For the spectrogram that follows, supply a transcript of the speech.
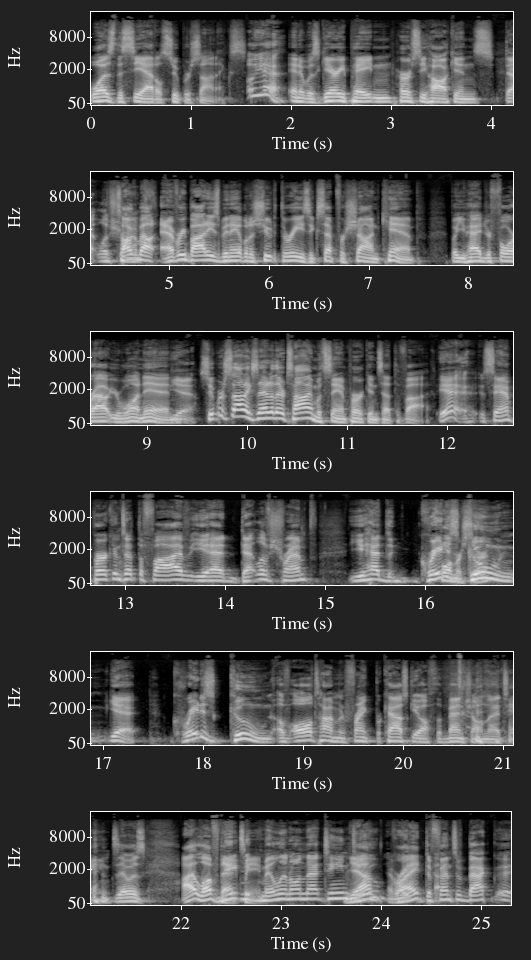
was the Seattle Supersonics. Oh yeah. and it was Gary Payton, Hersey Hawkins. Detlef Talk Schrempf. about everybody's been able to shoot threes except for Shawn Kemp, but you had your four out, your one in. Yeah. Supersonics ahead of their time with Sam Perkins at the five. Yeah, Sam Perkins at the five. You had Detlef Schrempf. You had the greatest Former sir. goon. Yeah, greatest goon of all time, and Frank Brickowski off the bench on that team. It was I love that Nate team. McMillan on that team. Yeah, too. Right. Defensive back. Uh,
